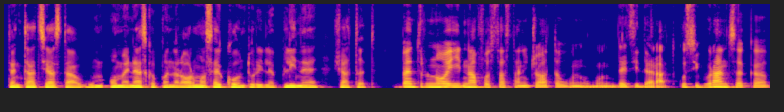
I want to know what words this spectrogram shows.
tentația asta um, omenească până la urmă, să ai conturile pline și atât. Pentru noi n-a fost asta niciodată un, un deziderat. Cu siguranță că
